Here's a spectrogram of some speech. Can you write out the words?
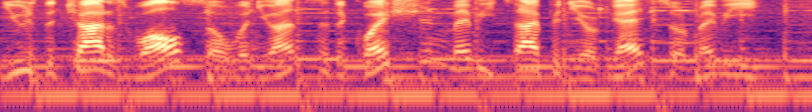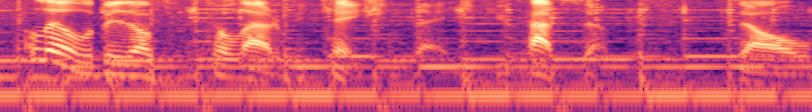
use the chat as well. So when you answer the question, maybe type in your guess or maybe a little bit of clarification there, if you have some. So,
